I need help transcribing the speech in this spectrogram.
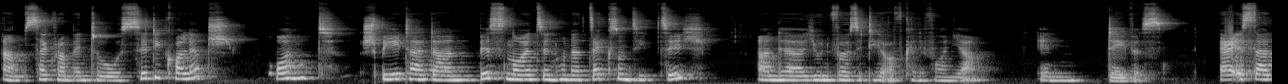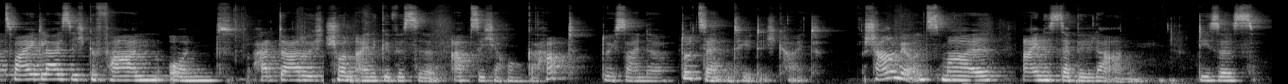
am Sacramento City College und später dann bis 1976 an der University of California in Davis. Er ist da zweigleisig gefahren und hat dadurch schon eine gewisse Absicherung gehabt durch seine Dozententätigkeit. Schauen wir uns mal eines der Bilder an. Dieses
